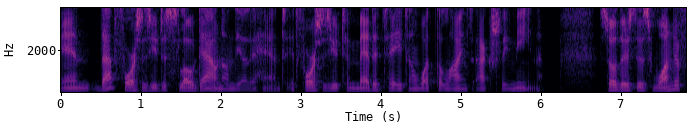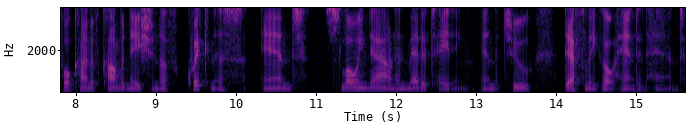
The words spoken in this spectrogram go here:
And that forces you to slow down, on the other hand. It forces you to meditate on what the lines actually mean. So there's this wonderful kind of combination of quickness and slowing down and meditating, and the two definitely go hand in hand.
